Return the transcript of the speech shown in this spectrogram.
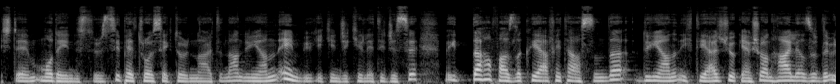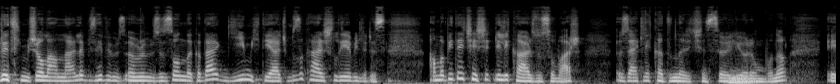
işte moda endüstrisi petrol sektörünün ardından dünyanın en büyük ikinci kirleticisi ve daha fazla kıyafete aslında dünyanın ihtiyacı yok. Yani şu an hali hazırda üretilmiş olanlarla biz hepimiz ömrümüzün sonuna kadar giyim ihtiyacımızı karşılayabiliriz. Ama bir de çeşitlilik arzusu var. Özellikle kadınlar için söylüyorum hmm. bunu. Ee,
